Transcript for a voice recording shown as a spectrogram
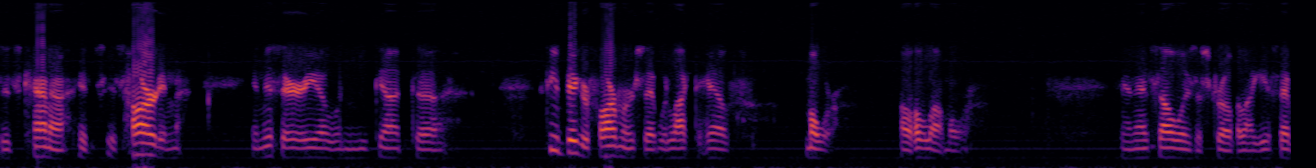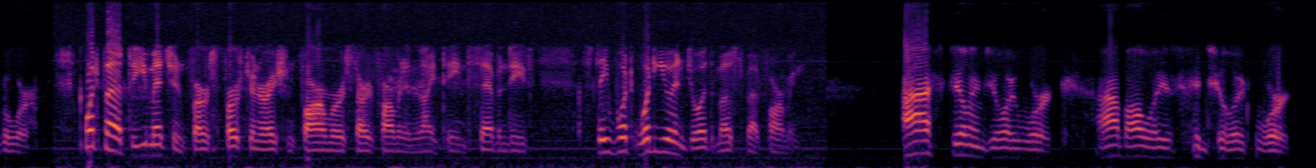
it's kind of it's it's hard in in this area when you've got uh, a few bigger farmers that would like to have more, a whole lot more. And that's always a struggle, I guess, everywhere. What about you mentioned first first generation farmers started farming in the 1970s? Steve, what what do you enjoy the most about farming? I still enjoy work. I've always enjoyed work.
